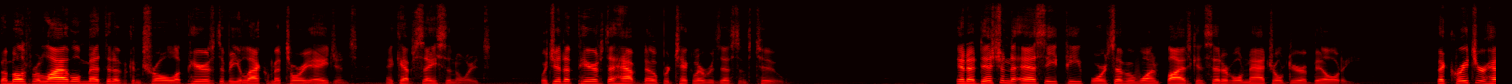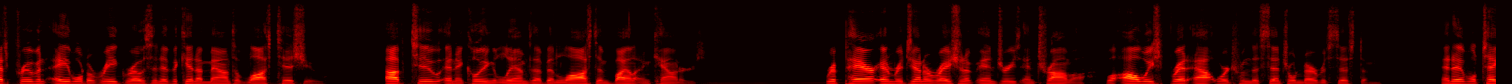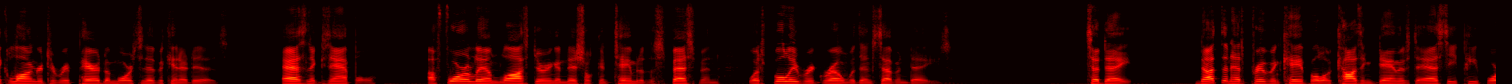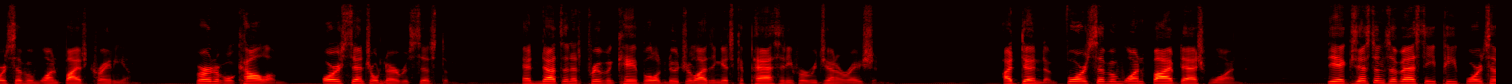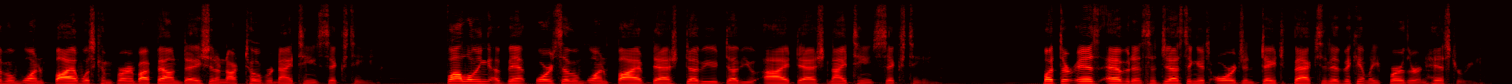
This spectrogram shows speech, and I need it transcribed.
The most reliable method of control appears to be lacrimatory agents and capsaicinoids, which it appears to have no particular resistance to. In addition to SCP-4715's considerable natural durability, the creature has proven able to regrow significant amounts of lost tissue, up to and including limbs that have been lost in violent encounters. Repair and regeneration of injuries and trauma will always spread outward from the central nervous system, and it will take longer to repair the more significant it is. As an example, a forelimb lost during initial containment of the specimen was fully regrown within seven days. To date, Nothing has proven capable of causing damage to SCP-4715's cranium, vertebral column, or central nervous system, and nothing has proven capable of neutralizing its capacity for regeneration. Addendum 4715-1 The existence of SCP-4715 was confirmed by Foundation in October 1916, following Event 4715-WWI-1916, but there is evidence suggesting its origin dates back significantly further in history.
